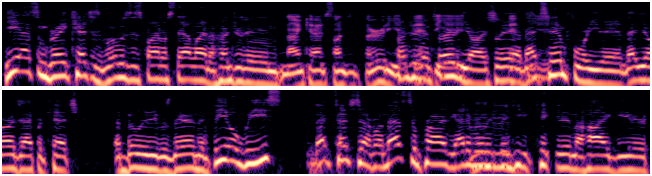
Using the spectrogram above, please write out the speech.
he had some great catches. What was his final stat line? One hundred and nine catches, 130, 130 yards. So yeah, that's him for you, and that yards after catch ability was there. And then Theo Wease, that touchdown run, that's surprising. I didn't really mm-hmm. think he could kick it in into high gear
